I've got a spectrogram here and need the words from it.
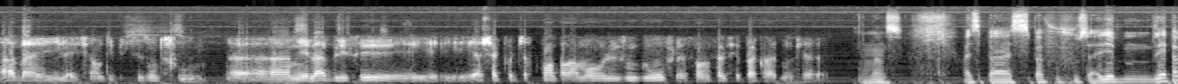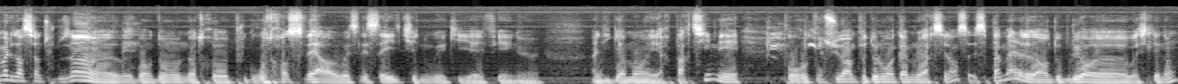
Ah bah il avait fait un début de saison de fou, Euh, mais là blessé et, et à chaque fois qu'il reprend apparemment le genou gonfle, enfin ça le fait pas quoi. Donc euh, Oh, mince. Ouais, c'est pas, c'est pas foufou ça. Et, hum, vous avez pas mal d'anciens Toulousains, euh, bon, dont notre plus gros transfert, Wesley Saïd, qui est nous et qui avait fait une, un ligament et est reparti. Mais pour poursuivre un peu de loin quand même le RC Lens, c'est pas mal euh, en doublure euh, Wesley, non?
